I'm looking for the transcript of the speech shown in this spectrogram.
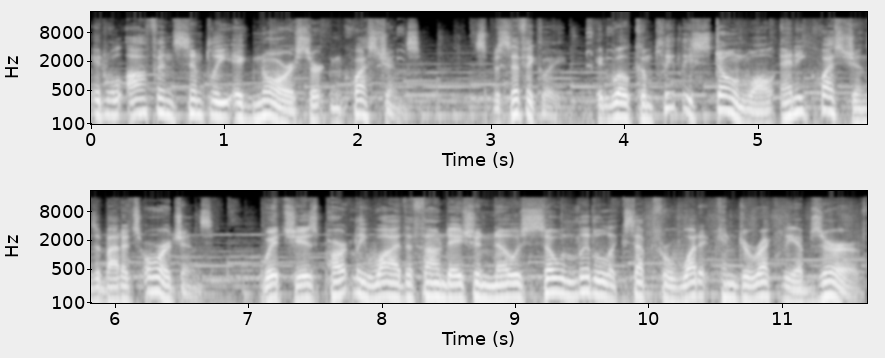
it will often simply ignore certain questions. Specifically, it will completely stonewall any questions about its origins, which is partly why the Foundation knows so little except for what it can directly observe.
